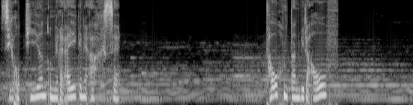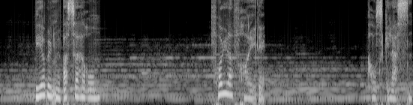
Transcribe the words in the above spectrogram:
Sie rotieren um ihre eigene Achse, tauchen dann wieder auf, wirbeln im Wasser herum, voller Freude ausgelassen.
